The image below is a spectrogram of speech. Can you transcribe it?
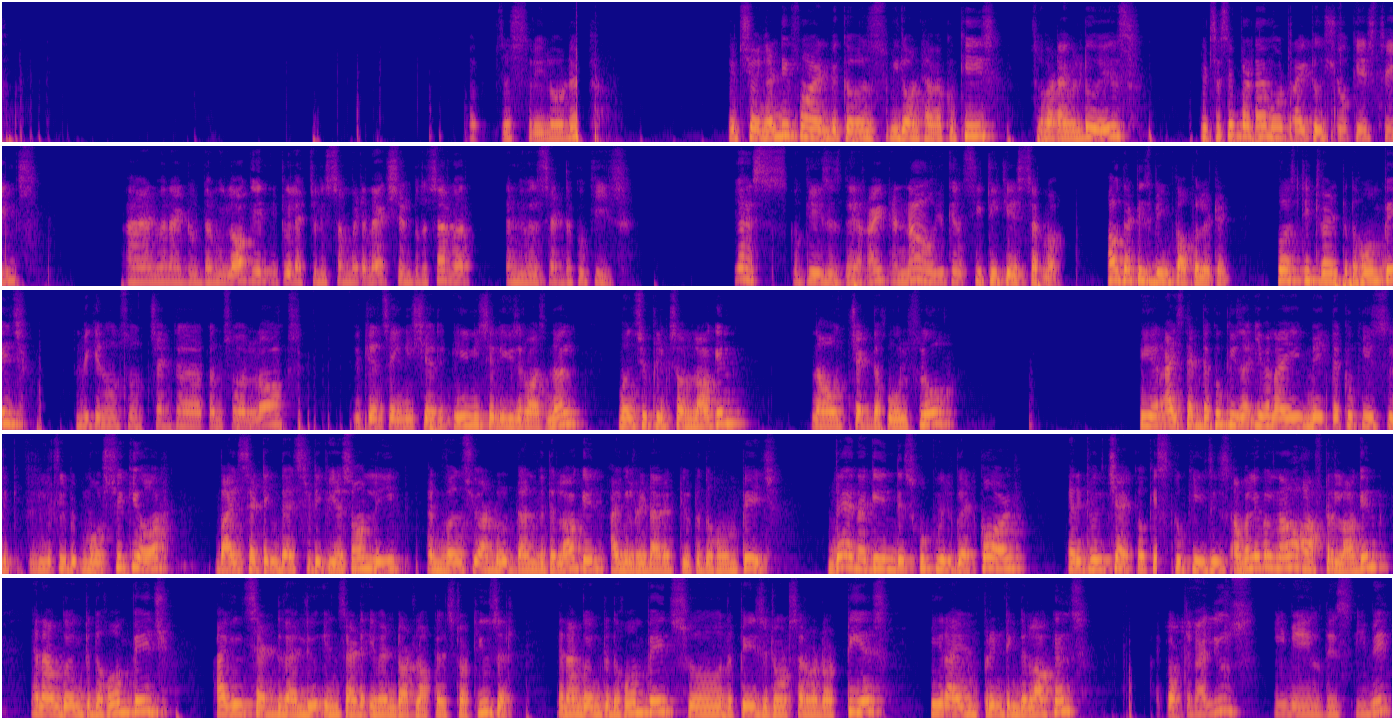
Just reload it. It's showing undefined because we don't have a cookies. So what i will do is it's a simple demo try to showcase things. And when i do dummy login it will actually submit an action to the server and we will set the cookies. Yes cookies is there right? And now you can see tk server how that is being populated. First it went to the home page. And we can also check the console logs. You can say initial initially user was null. Once you click on login now check the whole flow. Here I set the cookies. Even I make the cookies a little bit more secure by setting the HTTPS only and once you are done with the login I will redirect you to the home page. Then again this hook will get called and it will check okay? Cookies is available now after login and I'm going to the home page. I will set the value inside event.locals.user and I'm going to the home page. So the page.server.ts here I'm printing the locals. I got the values email this email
